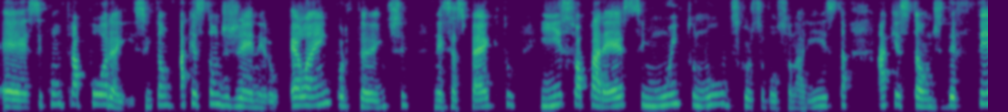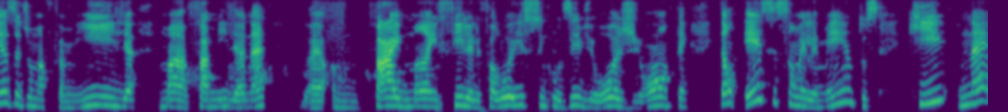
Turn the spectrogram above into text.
é, se contrapor a isso. Então, a questão de gênero, ela é importante nesse aspecto, e isso aparece muito no discurso bolsonarista, a questão de defesa de uma família, uma família, né, é, pai, mãe, filho, ele falou isso, inclusive, hoje, ontem. Então, esses são elementos que, né,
